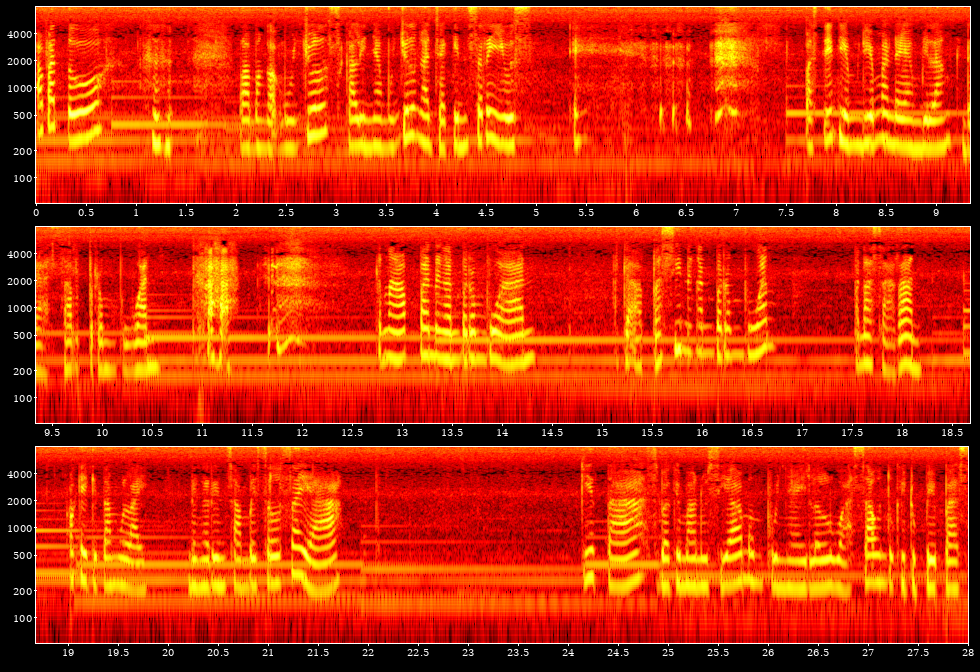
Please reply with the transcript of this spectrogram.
apa tuh? Lama nggak muncul, sekalinya muncul ngajakin serius. Eh, pasti diam-diam ada yang bilang dasar perempuan. Kenapa dengan perempuan? Ada apa sih dengan perempuan? Penasaran? Oke, kita mulai. Dengerin sampai selesai ya. Kita sebagai manusia mempunyai leluasa untuk hidup bebas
